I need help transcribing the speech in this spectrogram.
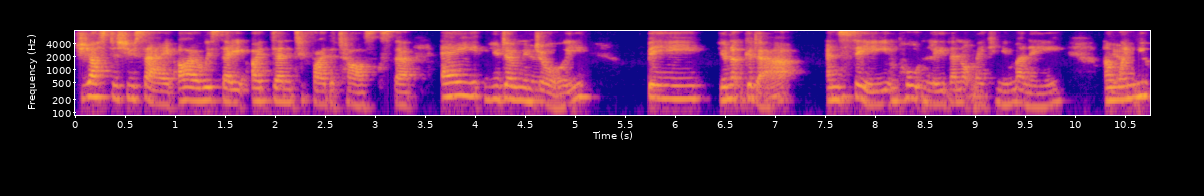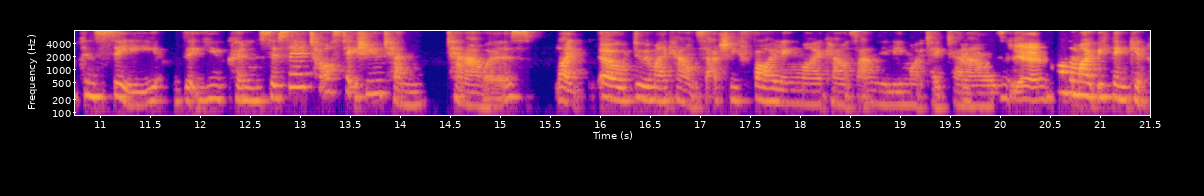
just as you say, I always say identify the tasks that A, you don't enjoy, B, you're not good at, and C, importantly, they're not making you money. And yeah. when you can see that you can, so say a task takes you 10, 10 hours, like, oh, doing my accounts, actually filing my accounts annually might take 10 mm. hours. Yeah. I might be thinking,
